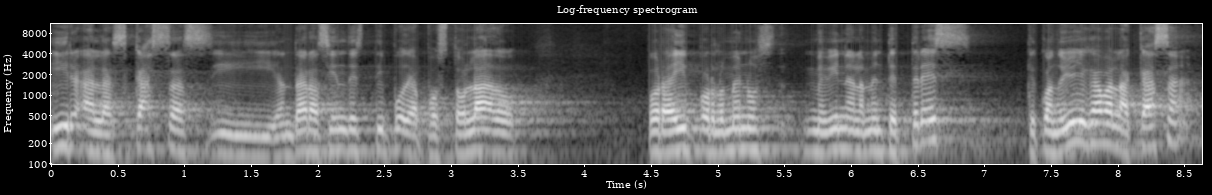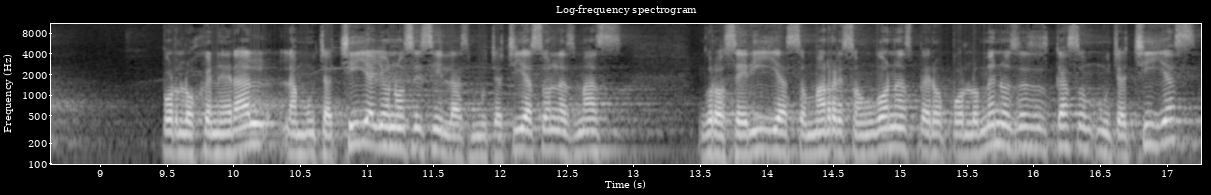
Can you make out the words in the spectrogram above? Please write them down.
ir a las casas y andar haciendo este tipo de apostolado. Por ahí por lo menos me viene a la mente tres, que cuando yo llegaba a la casa, por lo general la muchachilla, yo no sé si las muchachillas son las más groserillas o más rezongonas, pero por lo menos esos casos muchachillas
